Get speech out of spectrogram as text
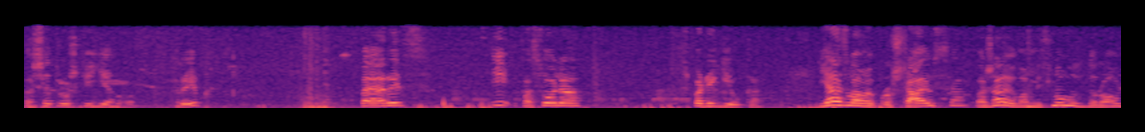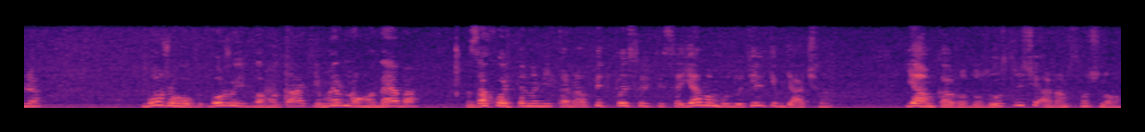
А ще трошки є гриб, перець і фасоля шпаригівка. Я з вами прощаюся, бажаю вам міцного здоров'я, Божого, Божої благодаті, мирного неба. Заходьте на мій канал, підписуйтеся, я вам буду тільки вдячна. Я вам кажу до зустрічі, а нам смачного.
